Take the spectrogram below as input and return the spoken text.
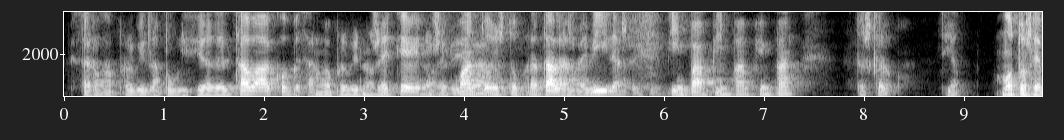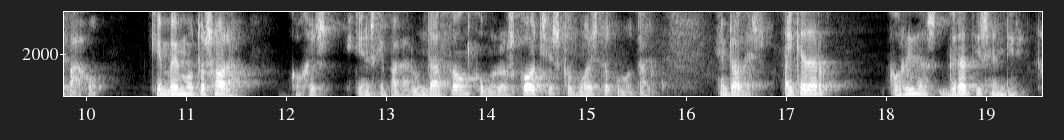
Empezaron a prohibir la publicidad del tabaco, empezaron a prohibir no sé qué, no sé cuánto, esto para tal, las bebidas, pim pam, pim pam, pim pam. Entonces, claro, tío, motos de pago. ¿Quién ve motos ahora? Coges y tienes que pagar un dazón, como los coches, como esto, como tal. Entonces, hay que dar corridas gratis en directo.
